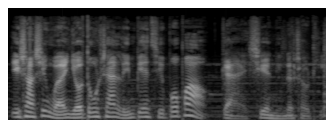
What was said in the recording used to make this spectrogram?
以上新闻由东山林编辑播报，感谢您的收听。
